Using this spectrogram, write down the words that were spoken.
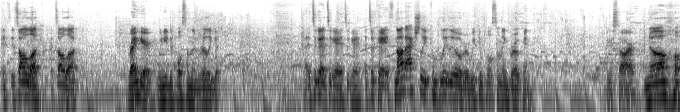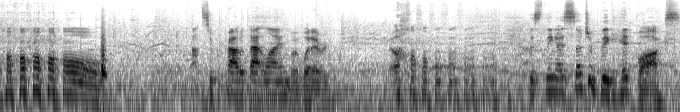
It's, it's all luck. It's all luck. Right here. We need to pull something really good. It's okay, it's okay, it's okay. It's okay. It's not actually completely over. We can pull something broken. Like a star? No. Not super proud with that line, but whatever. This thing has such a big hitbox.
